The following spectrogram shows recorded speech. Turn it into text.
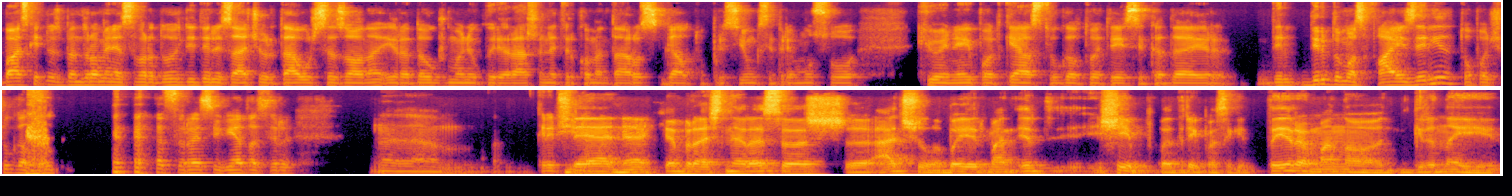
basketinius bendruomenės vardu didelis ačiū ir tau už sezoną. Yra daug žmonių, kurie rašo net ir komentarus, gal tu prisijungsi prie mūsų Q&A podcastų, gal tu ateisi kada ir dir- dirbdamas Pfizerį, tuo pačiu galbūt surasi vietos ir um, krepšinio. Ne, ne, Hebra, aš nerasiu, aš ačiū labai ir man, ir šiaip, pat reikia pasakyti, tai yra mano grinai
